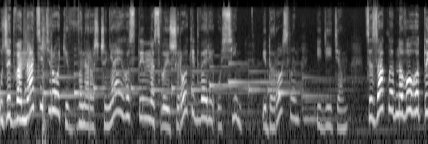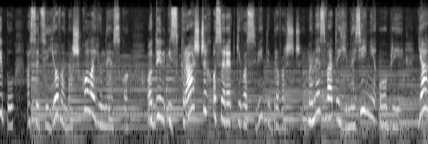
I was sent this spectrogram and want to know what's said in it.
Уже 12 років вона розчиняє гостинно свої широкі двері усім і дорослим, і дітям. Це заклад нового типу, асоційована школа ЮНЕСКО, один із кращих осередків освіти Броварщини. Мене звати гімназійні обрії. Я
